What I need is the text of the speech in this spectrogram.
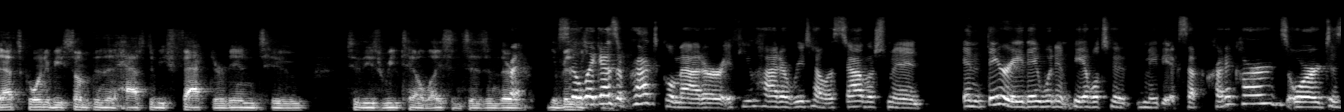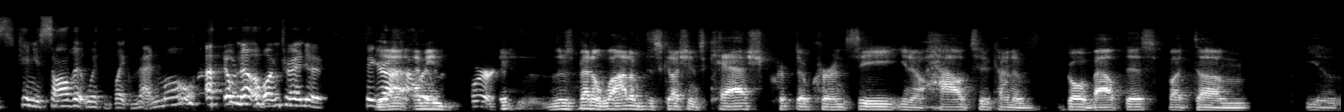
that's going to be something that has to be factored into to these retail licenses and their, right. their so like as a practical matter if you had a retail establishment in theory they wouldn't be able to maybe accept credit cards or just can you solve it with like venmo i don't know i'm trying to figure yeah, out how I mean, work. There's been a lot of discussions, cash, cryptocurrency, you know, how to kind of go about this. But um, you know,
